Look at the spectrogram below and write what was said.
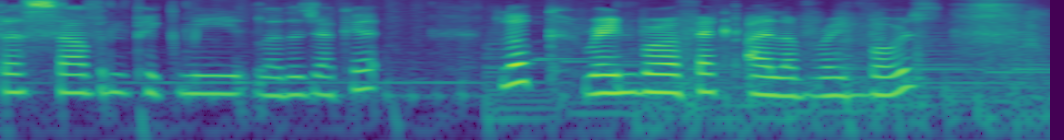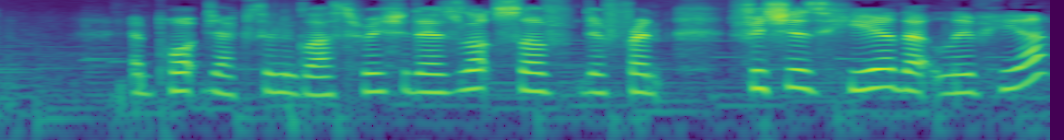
the Salvin Pygmy leather jacket look rainbow effect I love rainbows and Port Jackson glassfish there's lots of different fishes here that live here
